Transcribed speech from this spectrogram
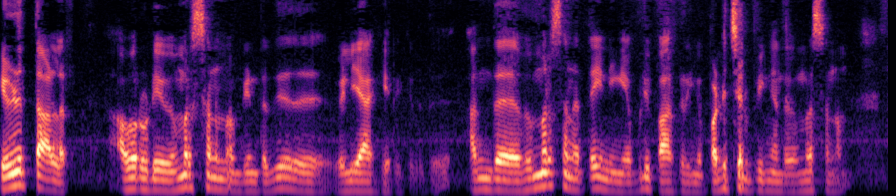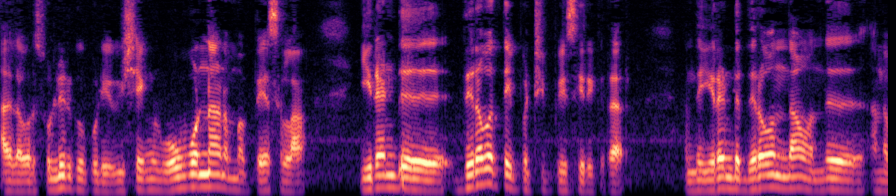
எழுத்தாளர் அவருடைய விமர்சனம் அப்படின்றது வெளியாகி இருக்கிறது. அந்த விமர்சனத்தை நீங்கள் எப்படி பார்க்குறீங்க? படிச்சிருப்பீங்க அந்த விமர்சனம். அதில் அவர் சொல்லியிருக்கக்கூடிய விஷயங்கள் ஒவ்வொன்றா நம்ம பேசலாம். இரண்டு திரவத்தை பற்றி பேசியிருக்கிறார். அந்த இரண்டு திரவம் தான் வந்து அந்த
